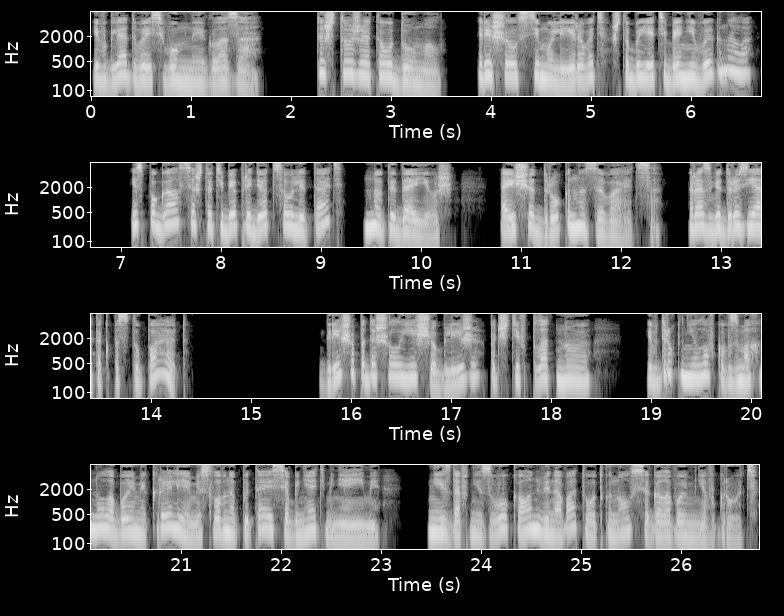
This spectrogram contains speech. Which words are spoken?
и вглядываясь в умные глаза. «Ты что же это удумал? Решил стимулировать, чтобы я тебя не выгнала? Испугался, что тебе придется улетать? Ну ты даешь. А еще друг называется. Разве друзья так поступают? Гриша подошел еще ближе, почти вплотную, и вдруг неловко взмахнул обоими крыльями, словно пытаясь обнять меня ими. Не издав ни звука, он виновато уткнулся головой мне в грудь.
